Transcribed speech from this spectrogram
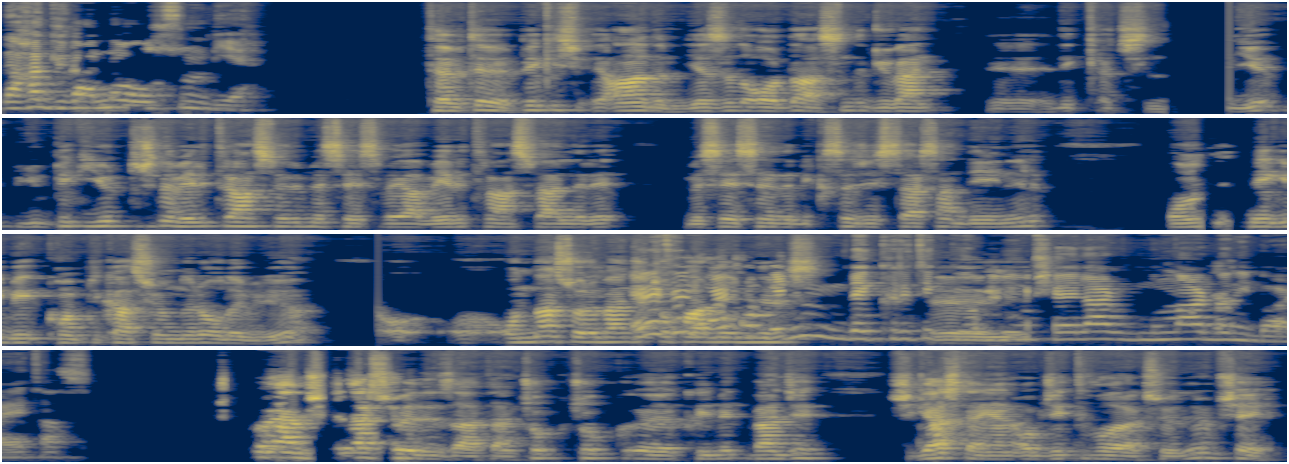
Daha güvenli olsun diye. Tabii tabii. Peki anladım. Yazılı orada aslında güvenlik açısından. Peki yurt dışına veri transferi meselesi veya veri transferleri meselesine de bir kısaca istersen değinelim. Onun ne gibi komplikasyonları olabiliyor? Ondan sonra bence evet, toparlayabiliriz. Evet, benim de kritik gördüğüm ee, şeyler bunlardan ibaret aslında. Çok önemli şeyler söyledin zaten. Çok çok kıymetli. Bence gerçekten yani objektif olarak söylüyorum şey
